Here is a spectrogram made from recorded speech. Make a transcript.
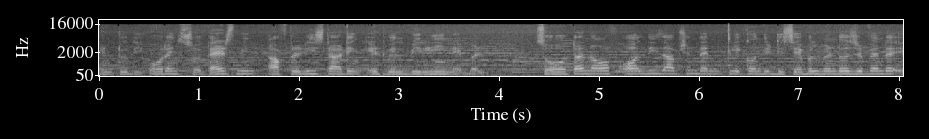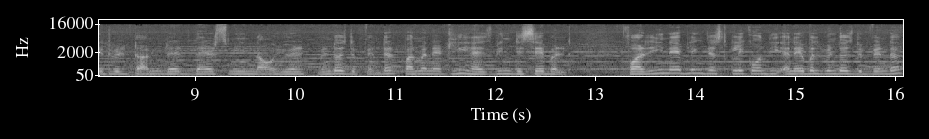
into the orange. So that's mean after restarting it will be re-enabled. So turn off all these options then click on the disable windows defender. It will turn red. That's mean now your windows defender permanently has been disabled for re-enabling just click on the enable windows defender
